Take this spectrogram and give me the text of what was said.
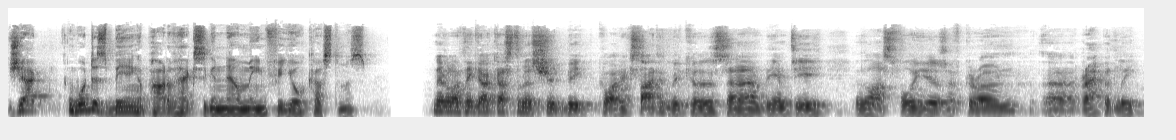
Jacques, what does being a part of Hexagon now mean for your customers? Neville, I think our customers should be quite excited because uh, BMT in the last four years have grown uh, rapidly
